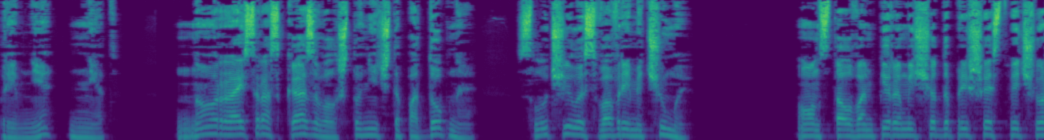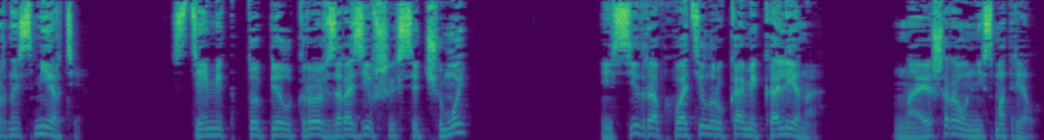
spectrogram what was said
При мне нет. Но Райс рассказывал, что нечто подобное случилось во время чумы. Он стал вампиром еще до пришествия черной смерти. С теми, кто пил кровь заразившихся чумой? Исидро обхватил руками колено. На Эшера он не смотрел.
